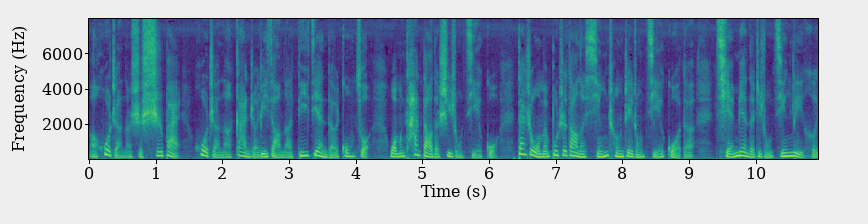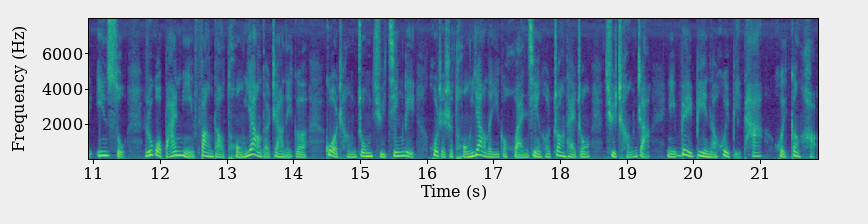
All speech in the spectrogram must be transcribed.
呃，或者呢是失败。或者呢，干着比较呢低贱的工作，我们看到的是一种结果，但是我们不知道呢，形成这种结果的前面的这种经历和因素。如果把你放到同样的这样的一个过程中去经历，或者是同样的一个环境和状态中去成长，你未必呢会比他。会更好，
